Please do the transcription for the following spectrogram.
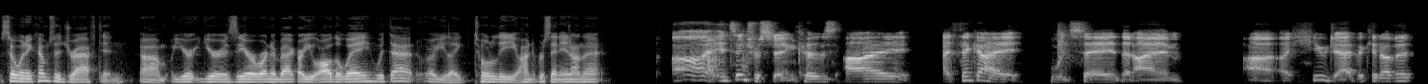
so when it comes to drafting, um, you're you're a zero running back. Are you all the way with that? Or are you like totally 100 percent in on that? Uh, it's interesting because I I think I would say that I'm uh, a huge advocate of it,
